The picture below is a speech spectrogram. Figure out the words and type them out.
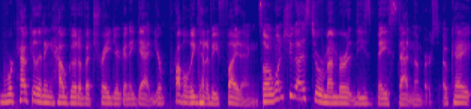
we're calculating how good of a trade you're going to get you're probably going to be fighting. So I want you guys to remember these base stat numbers okay?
